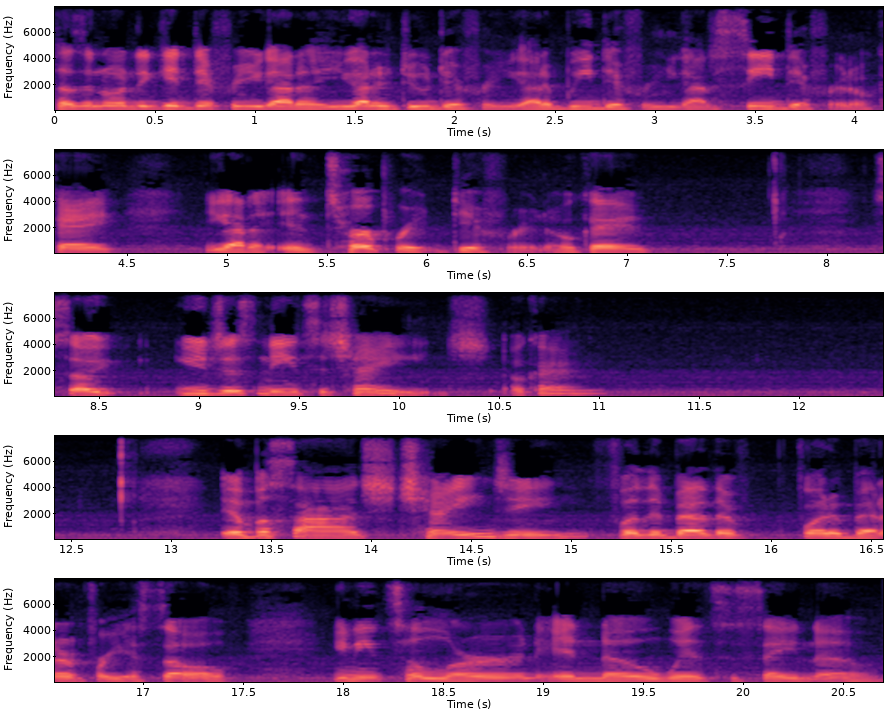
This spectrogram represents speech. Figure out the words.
because in order to get different you gotta you gotta do different you gotta be different you gotta see different okay you gotta interpret different okay so you just need to change okay and besides changing for the better for the better for yourself you need to learn and know when to say no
